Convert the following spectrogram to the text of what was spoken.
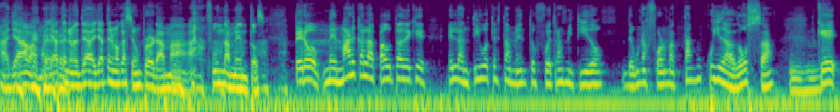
Allá vamos, allá tenemos, allá tenemos que hacer un programa fundamentos. Pero me marca la pauta de que el Antiguo Testamento fue transmitido de una forma tan cuidadosa que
